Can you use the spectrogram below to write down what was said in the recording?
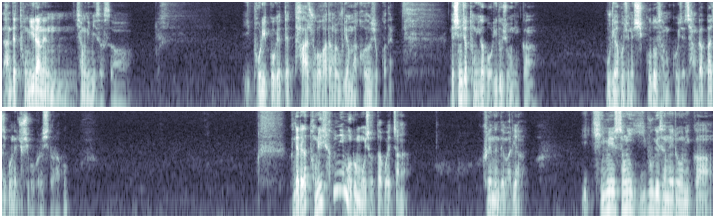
나한테 동이라는 형님이 있었어. 이 보릿고개 때 다 죽어가던 걸 우리 엄마 걷어줬거든. 근데 심지어 동이가 머리도 좋으니까 우리 아버지는 식구도 삼고 이제 장가까지 보내주시고 그러시더라고. 근데 내가 동일 형님으로 모셨다고 했잖아. 그랬는데 말이야. 이 김일성이 이북에서 내려오니까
